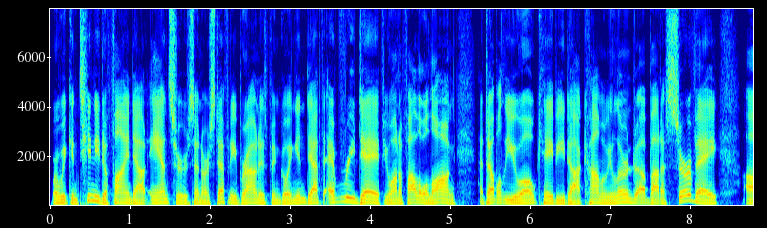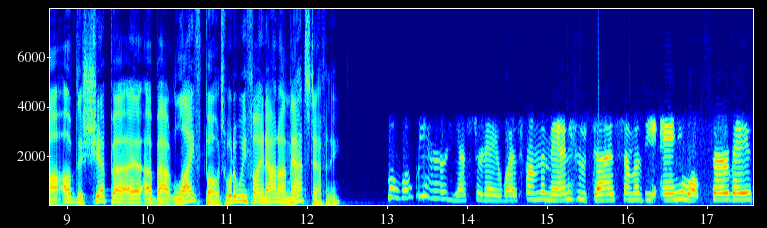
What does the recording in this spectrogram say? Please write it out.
where we continue to find out answers. And our Stephanie Brown has been going in depth every day. If you want to follow along at WOKV.com, and we learned about a survey uh, of the ship uh, about lifeboats. What do we find out on that, Stephanie? Heard yesterday was from the man who does some of the annual surveys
